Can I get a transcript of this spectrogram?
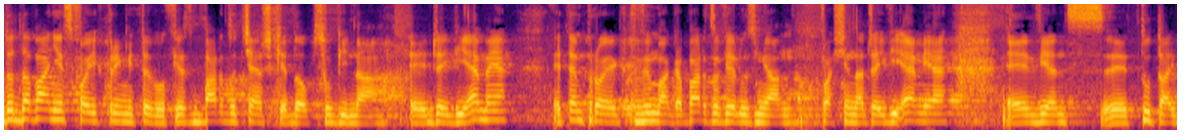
Dodawanie swoich prymitywów jest bardzo ciężkie do obsługi na JVM-ie. Ten projekt wymaga bardzo wielu zmian właśnie na JVM-ie, więc tutaj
